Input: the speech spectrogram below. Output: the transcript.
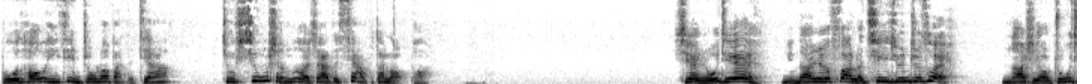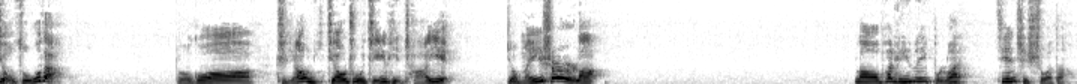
捕头一进周老板的家，就凶神恶煞的吓唬他老婆：“现如今你男人犯了欺君之罪。”那是要诛九族的。不过，只要你交出极品茶叶，就没事儿了。老婆临危不乱，坚持说道：“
